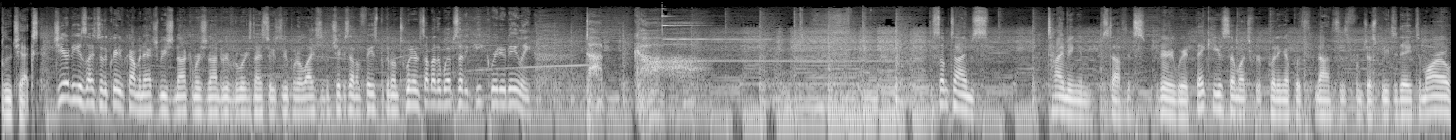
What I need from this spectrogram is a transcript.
blue checks. GRD is licensed to the Creative Commons Attribution, Non-Commercial, Non-Derivative Works, 963.0 license. You can check us out on Facebook and on Twitter and stop by the website at geekradiodaily.com. Sometimes timing and stuff. It's very weird. Thank you so much for putting up with nonsense from Just Me today. Tomorrow,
